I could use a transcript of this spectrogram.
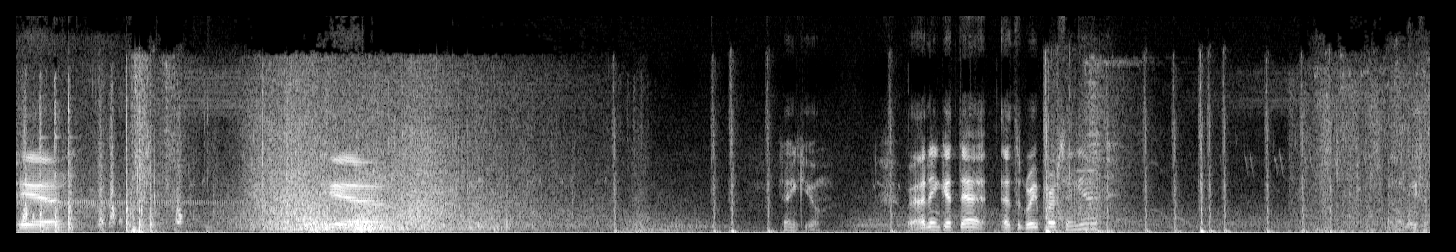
Here. Here. Thank you. Wait, I didn't get that as a great person yet? I'm wasting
